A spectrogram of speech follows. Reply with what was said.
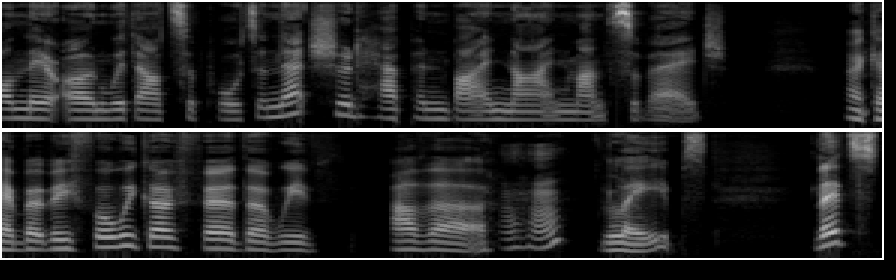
on their own without support, and that should happen by nine months of age. Okay, but before we go further with other mm-hmm. leaps, let's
